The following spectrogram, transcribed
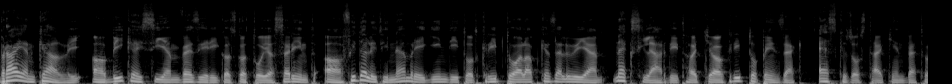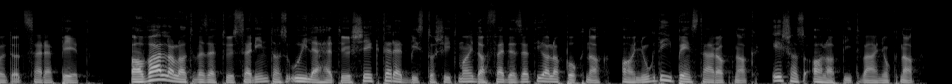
Brian Kelly, a BKCM vezérigazgatója szerint a Fidelity nemrég indított kriptoalapkezelője megszilárdíthatja a kriptopénzek eszközosztályként betöltött szerepét. A vállalatvezető szerint az új lehetőség teret biztosít majd a fedezeti alapoknak, a nyugdíjpénztáraknak és az alapítványoknak.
